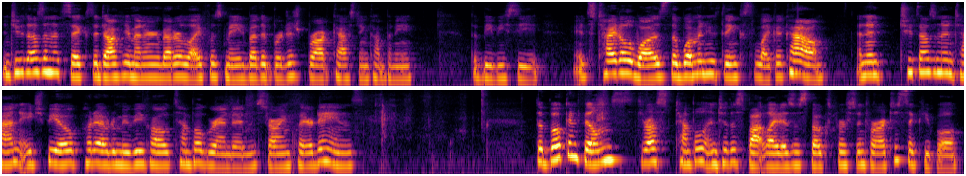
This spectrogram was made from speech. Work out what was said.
In 2006, a documentary about her life was made by the British Broadcasting Company, the BBC. Its title was The Woman Who Thinks Like a Cow. And in 2010, HBO put out a movie called Temple Grandin, starring Claire Danes. The book and films thrust Temple into the spotlight as a spokesperson for autistic people.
